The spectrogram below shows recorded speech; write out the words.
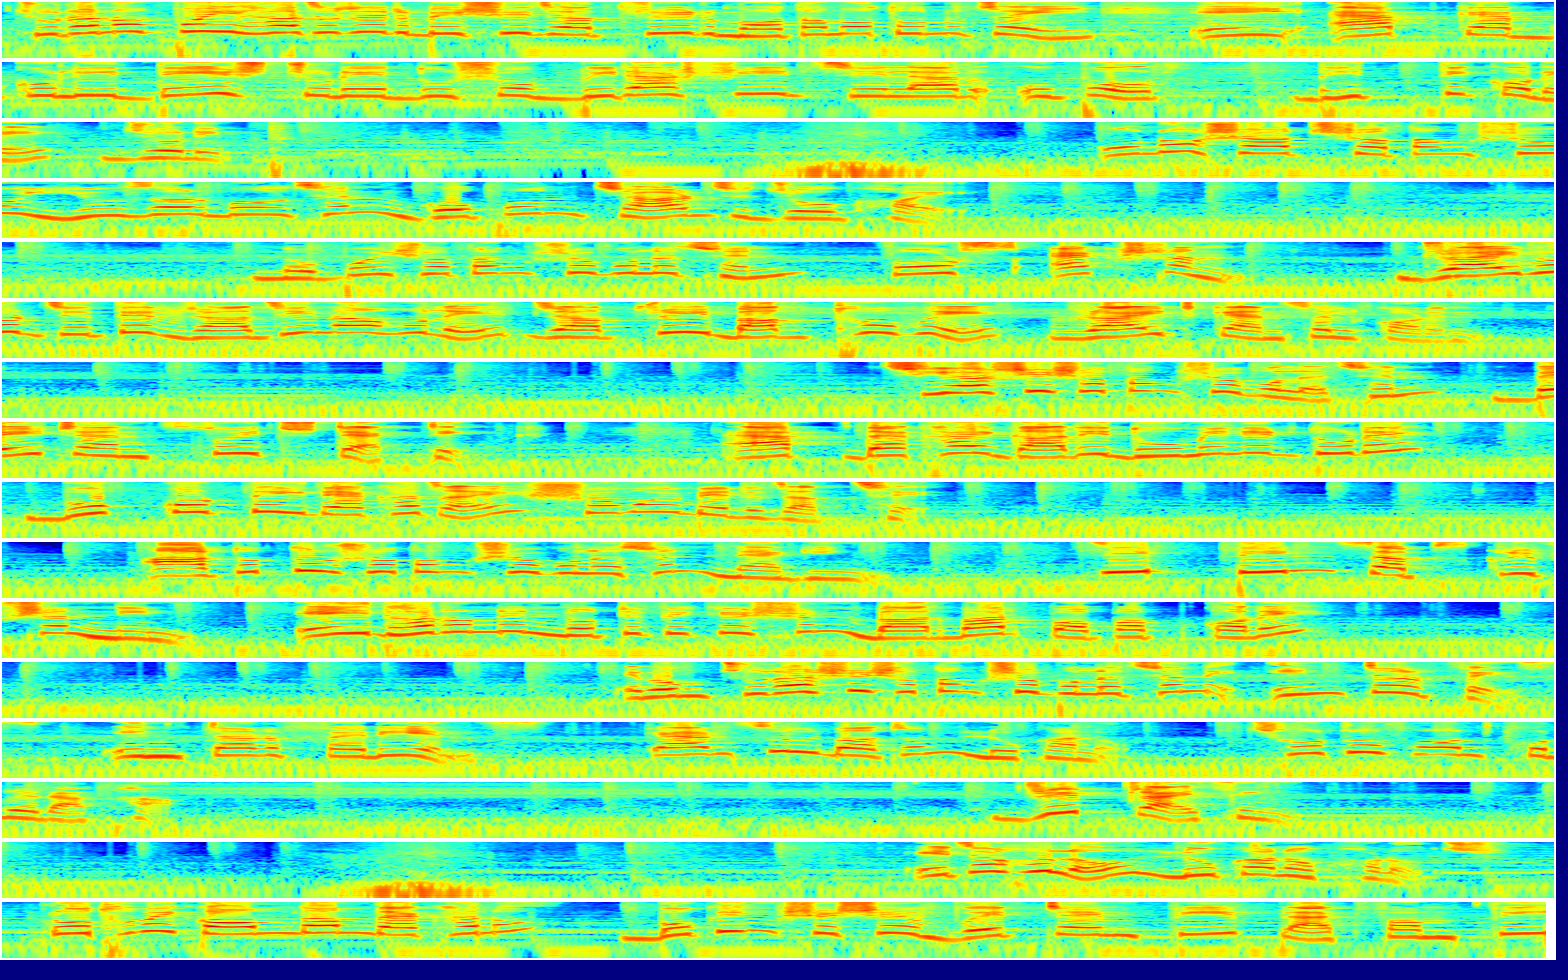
চুরানব্বই হাজারের বেশি যাত্রীর মতামত অনুযায়ী এই অ্যাপ ক্যাবগুলি দেশ জুড়ে দুশো বিরাশি জেলার উপর ভিত্তি করে জরিপ। উনষাট শতাংশ ইউজার বলছেন গোপন চার্জ যোগ হয়। নব্বই শতাংশ বলেছেন ফোর্স অ্যাকশন ড্রাইভার যেতে রাজি না হলে যাত্রী বাধ্য হয়ে রাইড ক্যান্সেল করেন। ছিয়াশি শতাংশ বলেছেন bait and switch tactic app দেখায় গাড়ি দু মিনিট দূরে বুক করতেই দেখা যায় সময় বেড়ে যাচ্ছে। আটাত্তর শতাংশ বলেছেন ন্যাগিং চিপ তিন সাবস্ক্রিপশন নিন। এই ধরনের নোটিফিকেশন বারবার পপ আপ করে। এবং চুরাশি শতাংশ বলেছেন ইন্টারফেস ইন্টারফেরিয়েন্স ক্যান্সেল বাটন লুকানো, ছোট ফন্ট করে রাখা। ড্রিপ প্রাইসিং এটা হলো লুকানো খরচ। প্রথমে কম দাম দেখানো বুকিং শেষে wait time fee platform fee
